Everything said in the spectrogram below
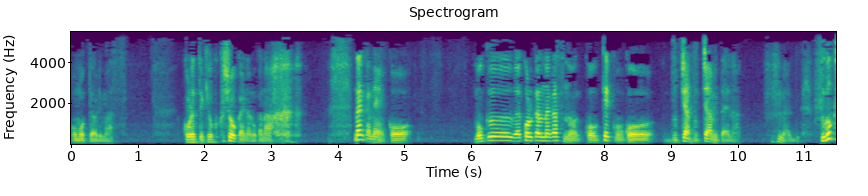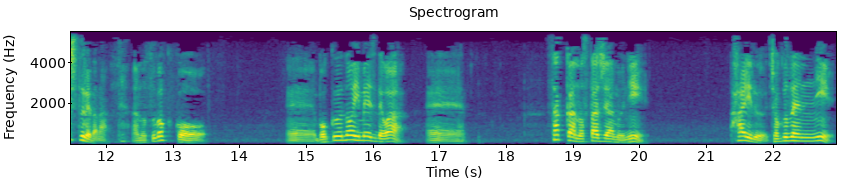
思っております。これって曲紹介なのかな？なんかね、こう、僕がこれから流すのは、こう、結構こう、ずっちゃずっちゃみたいな。すごく失礼だな。あの、すごくこう、えー、僕のイメージでは、えー、サッカーのスタジアムに入る直前に、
